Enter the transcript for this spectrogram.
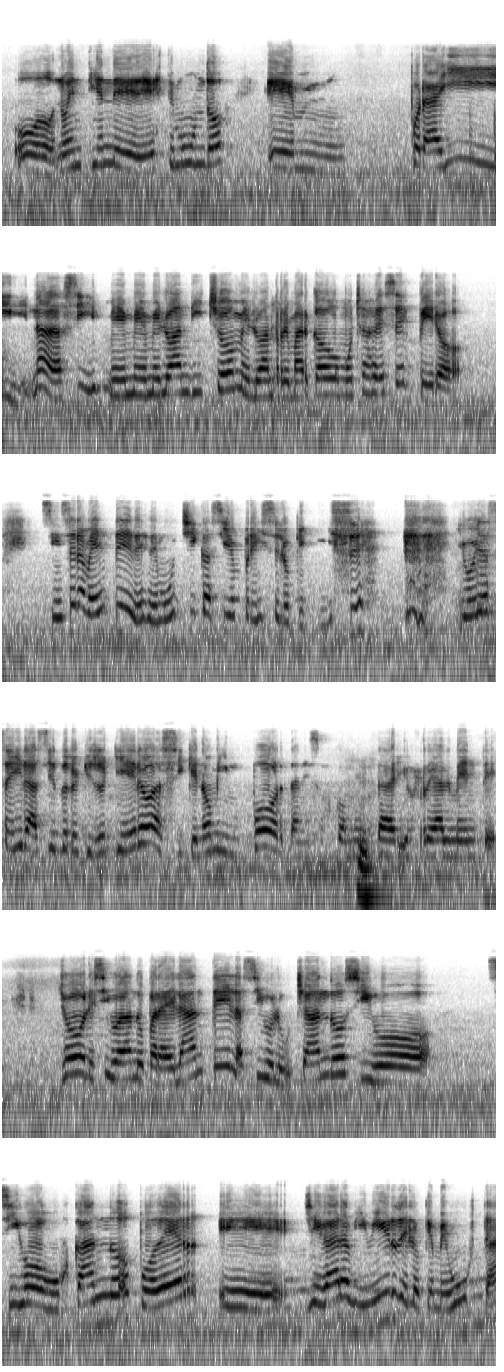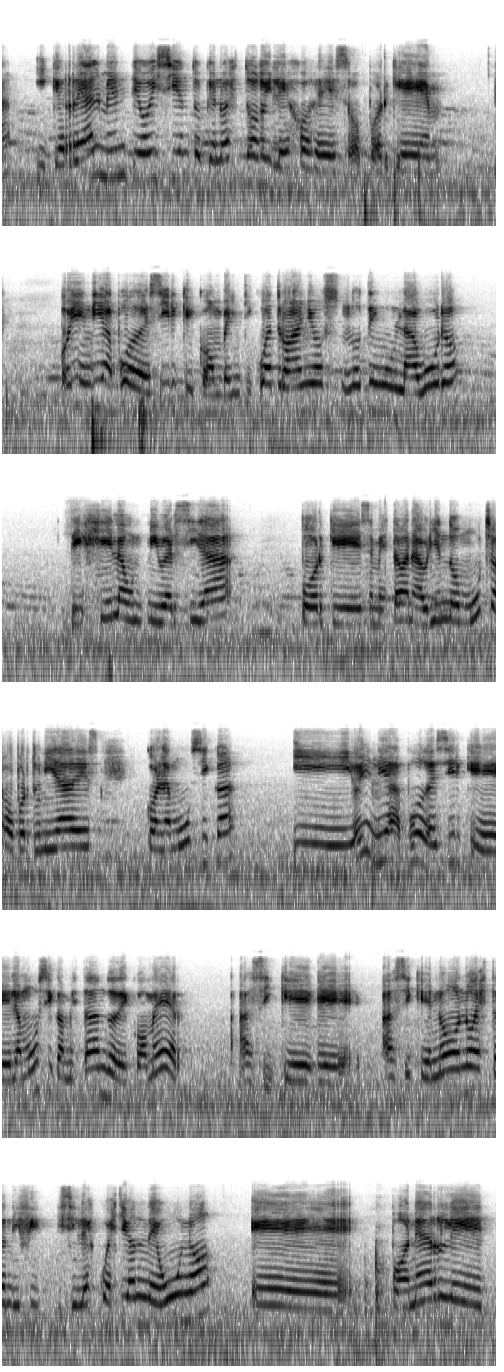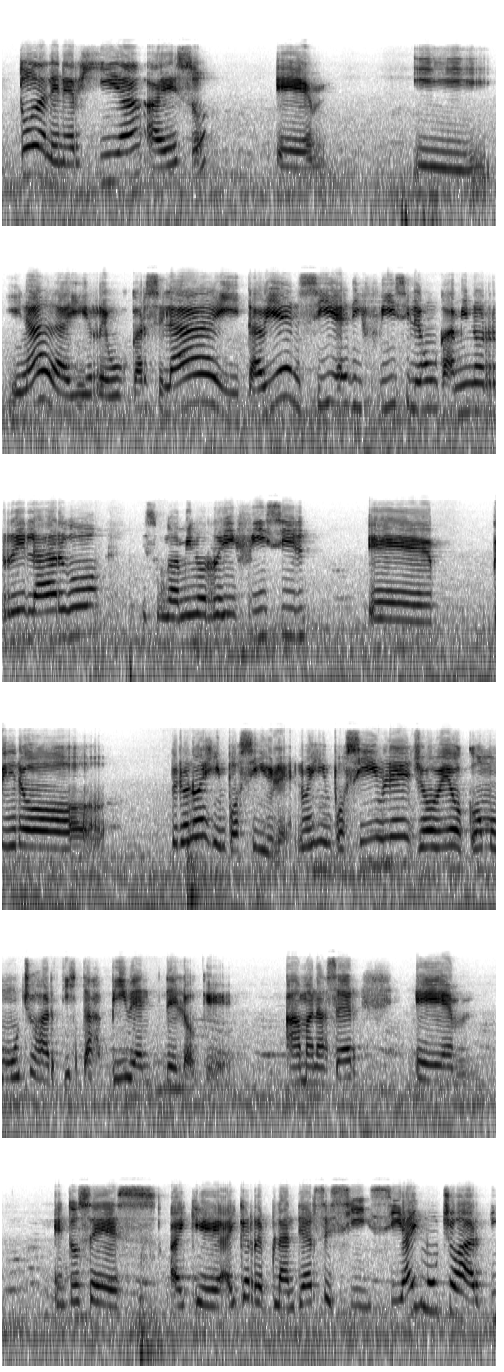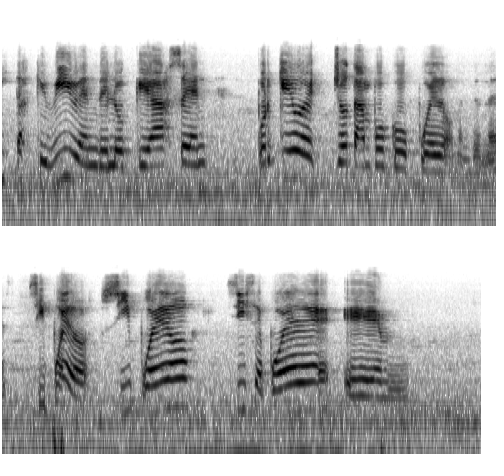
o no entiende de este mundo. Em, por ahí, nada, sí, me, me, lo han dicho, me lo han remarcado muchas veces, pero sinceramente desde muy chica siempre hice lo que quise y voy a seguir haciendo lo que yo quiero, así que no me importan esos comentarios realmente. Yo le sigo dando para adelante, la sigo luchando, sigo, sigo buscando poder eh, llegar a vivir de lo que me gusta y que realmente hoy siento que no estoy lejos de eso, porque hoy en día puedo decir que con 24 años no tengo un laburo, dejé la universidad porque se me estaban abriendo muchas oportunidades con la música y hoy en día puedo decir que la música me está dando de comer, así que así que no no es tan difícil, es cuestión de uno eh, ponerle toda la energía a eso eh, y, nada, y rebuscársela y está bien, sí, es difícil, es un camino re largo, es un camino re difícil, eh, pero, pero no es imposible, no es imposible, yo veo cómo muchos artistas viven de lo que aman hacer. Eh, entonces hay que, hay que replantearse si, si hay muchos artistas que viven de lo que hacen, ¿por qué yo tampoco puedo? ¿Me entendés? Sí puedo, sí puedo, sí se puede. Eh,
